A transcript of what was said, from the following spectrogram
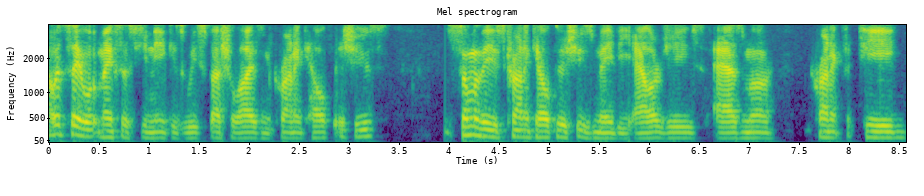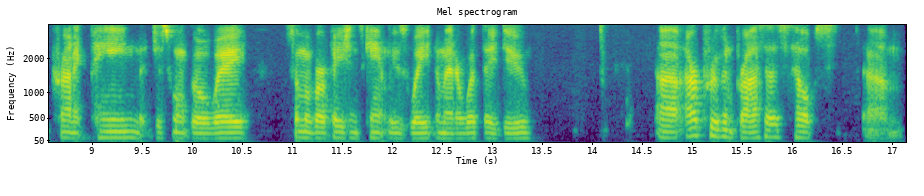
I would say what makes us unique is we specialize in chronic health issues. Some of these chronic health issues may be allergies, asthma, chronic fatigue, chronic pain that just won't go away. Some of our patients can't lose weight no matter what they do. Uh, our proven process helps um,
